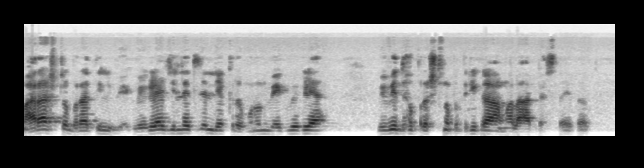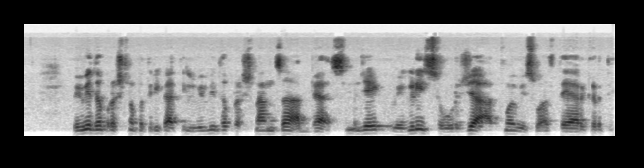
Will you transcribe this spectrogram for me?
महाराष्ट्रभरातील वेगवेगळ्या जिल्ह्यातले लेकरं म्हणून वेगवेगळ्या विविध प्रश्नपत्रिका आम्हाला अभ्यासता येतात. विविध प्रश्नपत्रिकातील विविध प्रश्नांचा अभ्यास म्हणजे एक वेगळीच ऊर्जा आत्मविश्वास तयार करते.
